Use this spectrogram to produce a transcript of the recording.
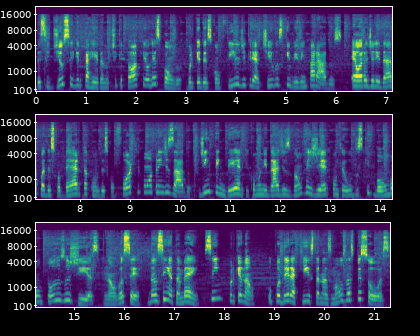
decidiu seguir carreira no TikTok, eu respondo: porque desconfio de criativos que vivem parados é hora de lidar com a descoberta, com o desconforto e com o aprendizado, de entender que comunidades vão reger conteúdos que bombam todos os dias, não você. Dancinha também? Sim, por que não? O poder aqui está nas mãos das pessoas.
